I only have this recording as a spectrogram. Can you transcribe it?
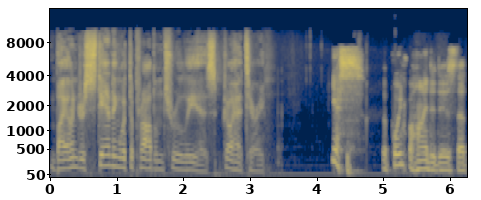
by understanding what the problem truly is. Go ahead, Terry. Yes. The point behind it is that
